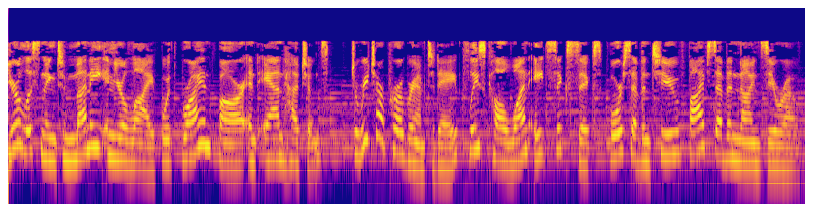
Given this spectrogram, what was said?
You're listening to Money in Your Life with Brian Farr and Ann Hutchins. To reach our program today, please call 1 866 472 5790.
